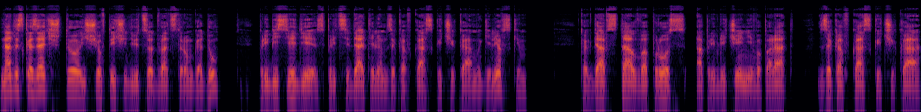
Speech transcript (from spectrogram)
Надо сказать, что еще в 1922 году при беседе с председателем Закавказской ЧК Могилевским, когда встал вопрос о привлечении в аппарат Закавказской ЧК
